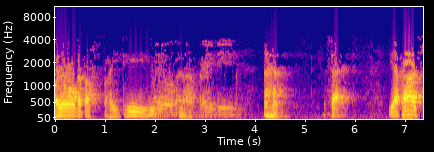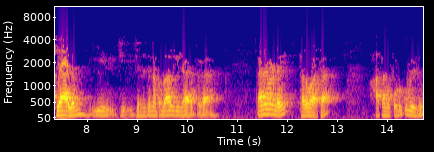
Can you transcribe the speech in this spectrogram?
వయోగత ప్రైతి. సరే. ఈ ఈ చిన్న చిన్న పదాలకి జాగ్రత్తగా కానివ్వండి. తరువాత అతని కొడుకు వీడు.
